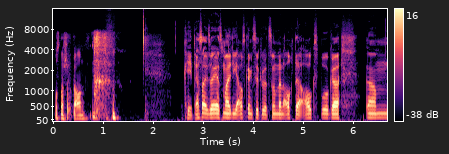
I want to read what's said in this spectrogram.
muss man schauen. Okay, das also erstmal die Ausgangssituation dann auch der Augsburger ähm,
